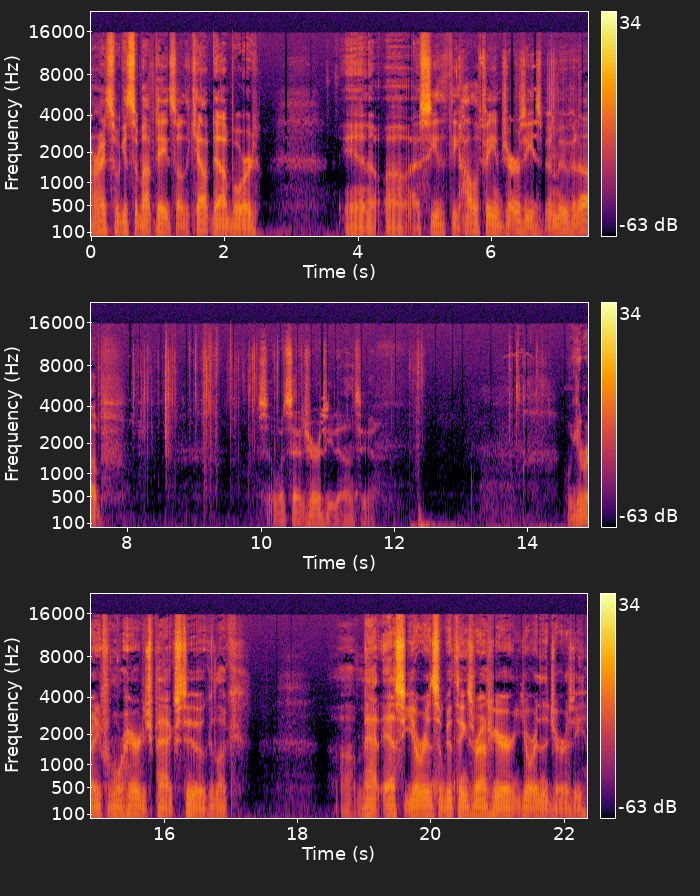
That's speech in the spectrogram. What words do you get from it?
All right, so we'll get some updates on the countdown board. And uh, I see that the Hall of Fame jersey has been moving up. So what's that jersey down to? We'll get ready for more heritage packs too. Good luck. Uh, Matt S., you're in some good things around here. You're in the jersey.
